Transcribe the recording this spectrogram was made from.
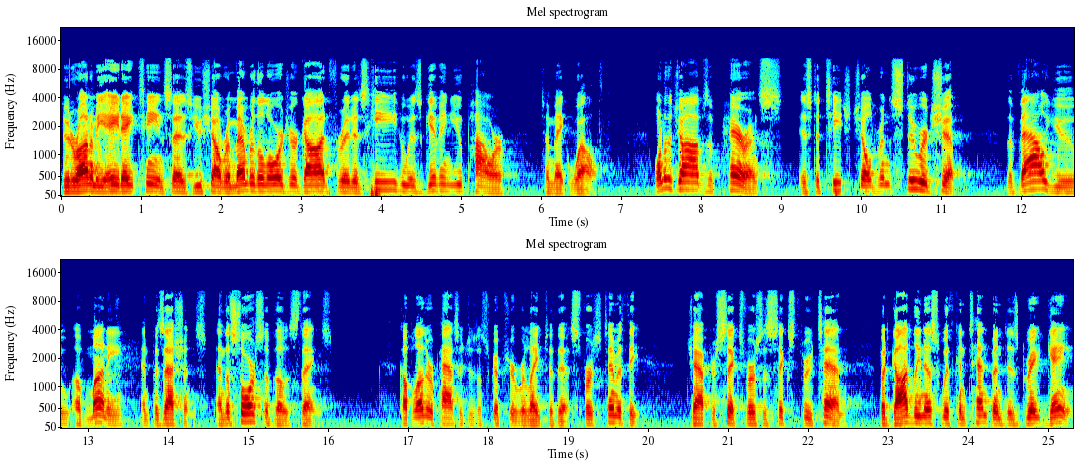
Deuteronomy 8:18 says, "You shall remember the Lord your God, for it is he who is giving you power to make wealth." One of the jobs of parents is to teach children stewardship, the value of money and possessions, and the source of those things. A couple other passages of scripture relate to this. 1 Timothy chapter 6 verses 6 through 10 but godliness with contentment is great gain.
